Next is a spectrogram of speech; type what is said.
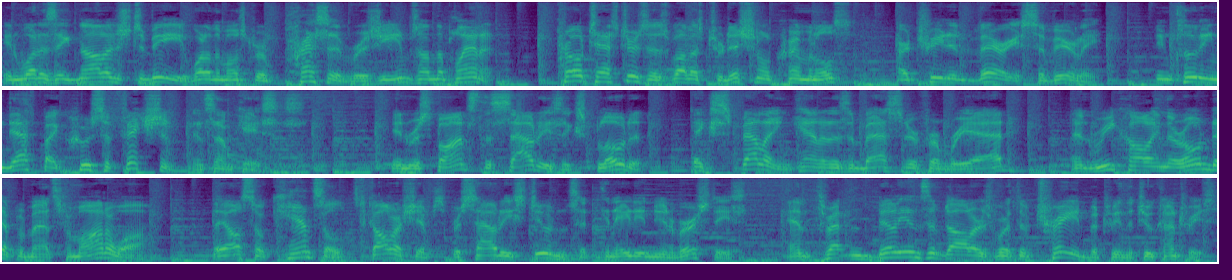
in what is acknowledged to be one of the most repressive regimes on the planet. Protesters, as well as traditional criminals, are treated very severely, including death by crucifixion in some cases. In response, the Saudis exploded, expelling Canada's ambassador from Riyadh and recalling their own diplomats from Ottawa. They also canceled scholarships for Saudi students at Canadian universities and threatened billions of dollars worth of trade between the two countries.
